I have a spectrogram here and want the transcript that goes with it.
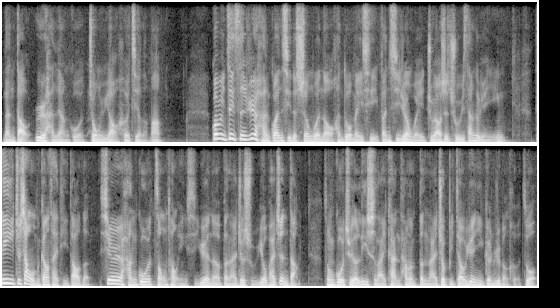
难道日韩两国终于要和解了吗？关于这次日韩关系的升温哦，很多媒体分析认为，主要是出于三个原因。第一，就像我们刚才提到的，现任韩国总统尹锡悦呢，本来就属于右派政党，从过去的历史来看，他们本来就比较愿意跟日本合作。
